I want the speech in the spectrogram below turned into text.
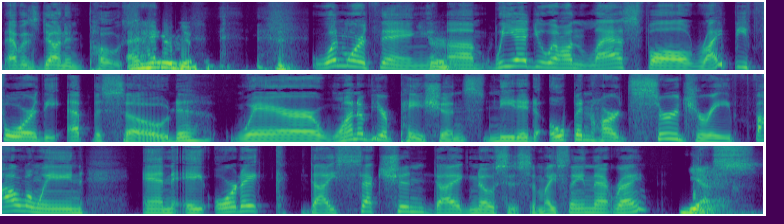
That was done in post. I had hair do it. One more thing. Sure. Um, we had you on last fall, right before the episode where one of your patients needed open heart surgery following an aortic dissection diagnosis. Am I saying that right? Yes.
